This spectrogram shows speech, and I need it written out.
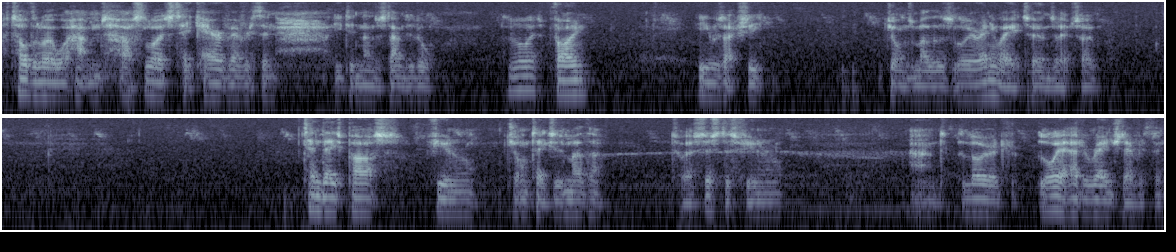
I told the lawyer what happened, asked the lawyer to take care of everything. He didn't understand it all. The lawyer, fine. He was actually John's mother's lawyer anyway, it turns out, so. Ten days pass, funeral. John takes his mother to her sister's funeral and the lawyer, lawyer had arranged everything.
